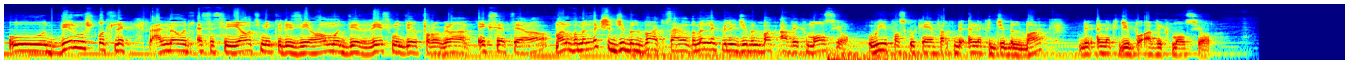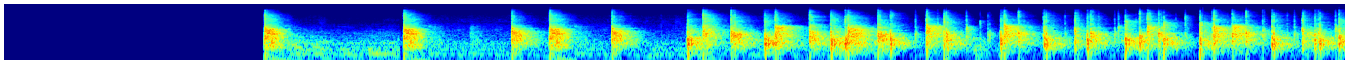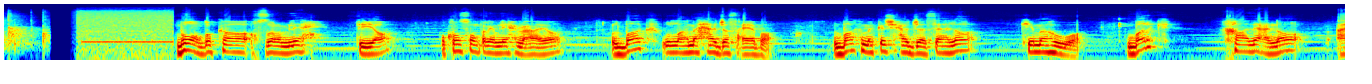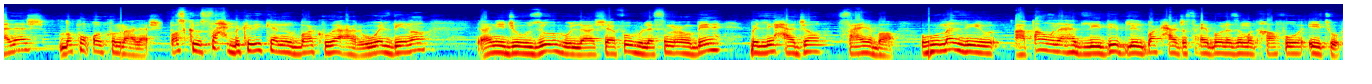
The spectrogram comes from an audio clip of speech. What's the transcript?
ودير واش قلت لك على المواد الأساسية وتميتريزيهم ودير ال rythme ودير ال programme et cetera ما نضمنلكش تجيب الباك بصح نضمن لك بلي تجيب ال bac avec mention oui parce que كاين فرق بين إنك تجيب الباك بين إنك تجيبو avec mention bon دوكا خزر مليح فيا وكونسونطري مليح معايا. الباك والله ما حاجة صعيبة. الباك ما كاش حاجة سهلة كيما هو. برك خالعنا علاش؟ دوك نقول لكم علاش. parce que صح بكري كان الباك واعر. ووالدينا يعني جوزوه ولا شافوه ولا سمعوا به باللي حاجة صعيبة. وهما اللي عطاونا هاد l'idée بلي الباك حاجة صعيبة ولازم نخافوه et tout.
